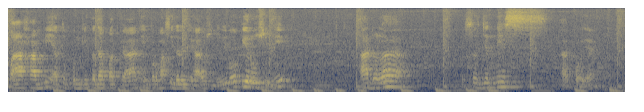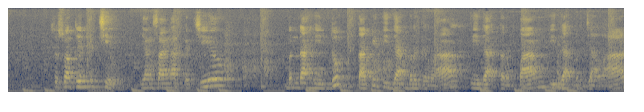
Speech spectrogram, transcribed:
pahami ataupun kita dapatkan informasi dari WHO sendiri bahwa virus ini adalah sejenis apa ya? Sesuatu yang kecil yang sangat kecil benda hidup tapi tidak bergerak tidak terbang tidak berjalan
